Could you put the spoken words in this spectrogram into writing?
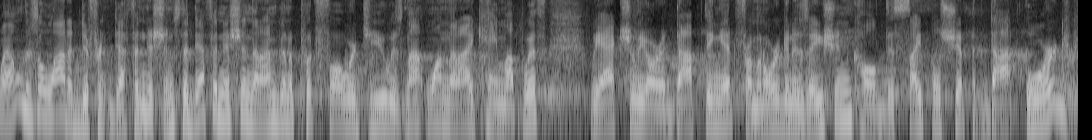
Well, there's a lot of different definitions. The definition that I'm going to put forward to you is not one that I came up with. We actually are adopting it from an organization called discipleship.org.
